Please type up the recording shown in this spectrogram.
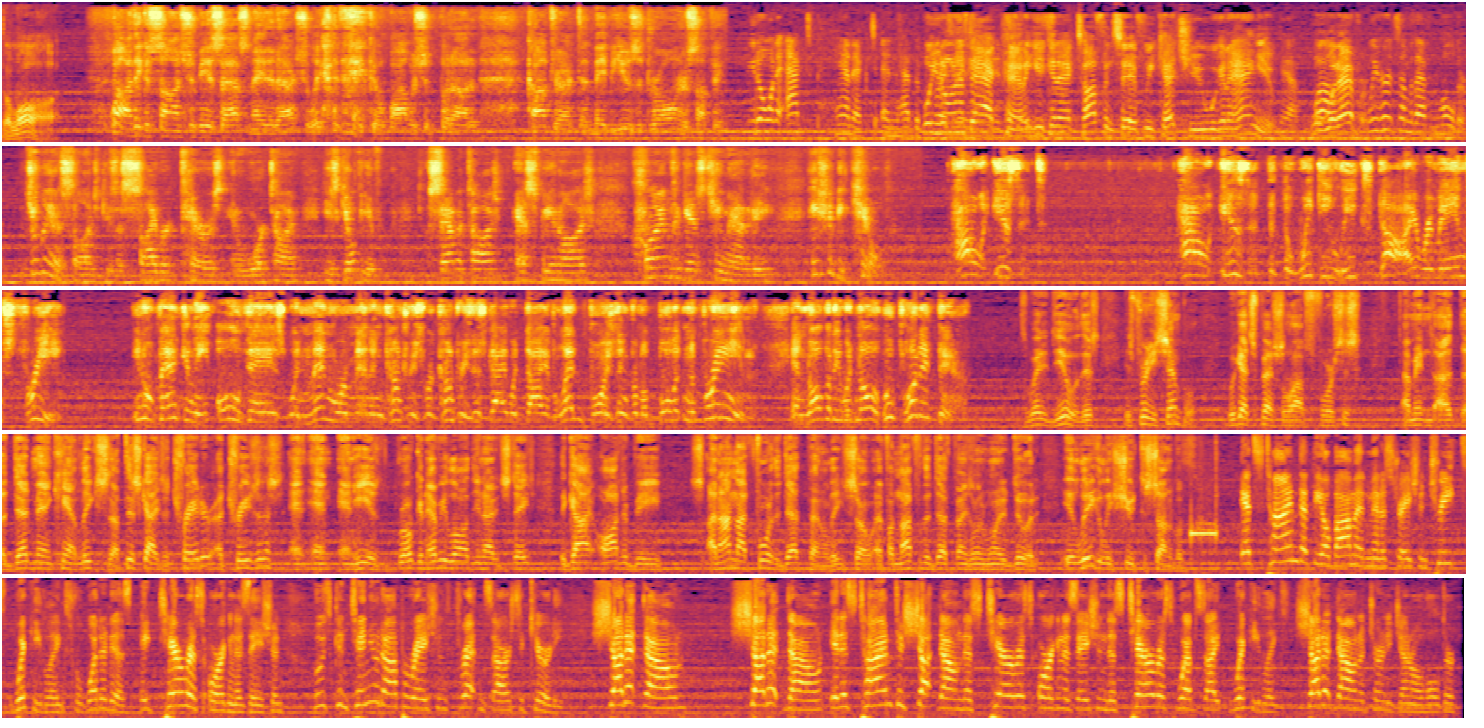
the law. Well, I think Assange should be assassinated, actually. I think Obama should put out a contract and maybe use a drone or something. You don't want to act panicked and have the Well, you don't have to act panicked. You can act tough and say, if we catch you, we're going to hang you. Yeah. Well, or whatever. We heard some of that from Holder. Julian Assange is a cyber terrorist in wartime. He's guilty of sabotage, espionage, crimes against humanity. He should be killed. How is it? How is it that the WikiLeaks guy remains free? You know, back in the old days when men were men and countries were countries, this guy would die of lead poisoning from a bullet in the brain, and nobody would know who put it there. The way to deal with this is pretty simple. We got special ops forces. I mean, a, a, dead man can't leak stuff. This guy's a traitor, a treasonous, and, and, and he has broken every law of the United States. The guy ought to be, and I'm not for the death penalty, so if I'm not for the death penalty, the only one to do it, illegally shoot the son of a It's time that the Obama administration treats WikiLeaks for what it is, a terrorist organization whose continued operation threatens our security. Shut it down. Shut it down. It is time to shut down this terrorist organization, this terrorist website, WikiLeaks. Shut it down, Attorney General Holder.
